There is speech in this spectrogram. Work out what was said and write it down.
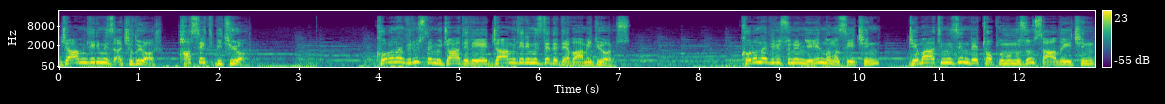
Camilerimiz açılıyor, hasret bitiyor. Koronavirüsle mücadeleye camilerimizde de devam ediyoruz. Koronavirüsünün yayılmaması için cemaatimizin ve toplumumuzun sağlığı için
